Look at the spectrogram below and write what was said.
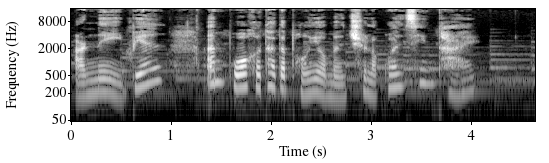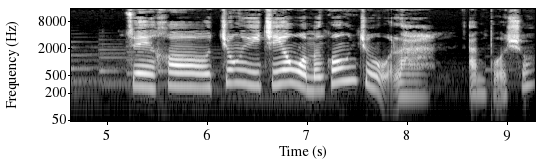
而那边，安博和他的朋友们去了观星台。最后，终于只有我们公主啦。安博说：“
